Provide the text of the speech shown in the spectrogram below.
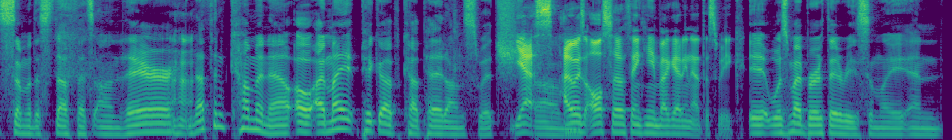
some of the stuff that's on there. Uh-huh. Nothing coming out. Oh, I might pick up Cuphead on Switch. Yes, Um, I was also thinking about getting that this week. it was my birthday recently and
